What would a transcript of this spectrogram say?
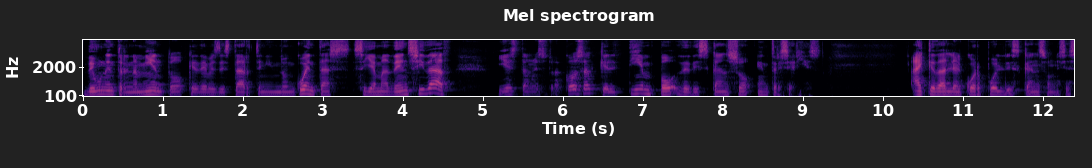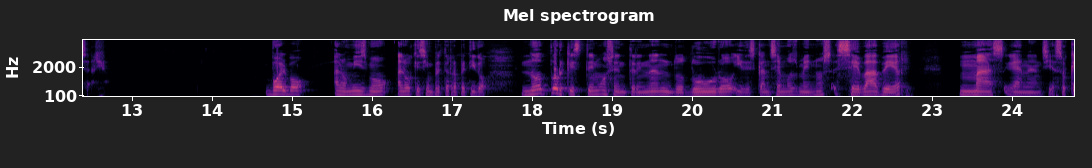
de un entrenamiento que debes de estar teniendo en cuenta se llama densidad. Y esta no es otra cosa que el tiempo de descanso entre series hay que darle al cuerpo el descanso necesario. Vuelvo a lo mismo, algo que siempre te he repetido, no porque estemos entrenando duro y descansemos menos, se va a ver más ganancias, ¿ok?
